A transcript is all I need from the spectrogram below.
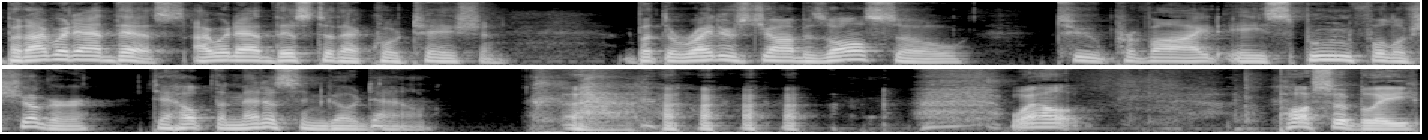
But I would add this I would add this to that quotation. But the writer's job is also to provide a spoonful of sugar to help the medicine go down. well, Possibly,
